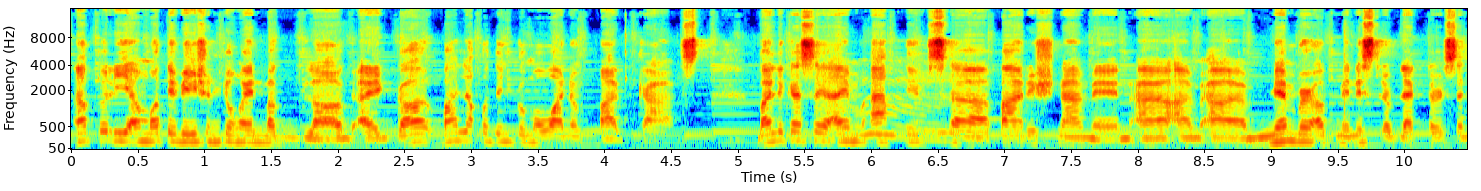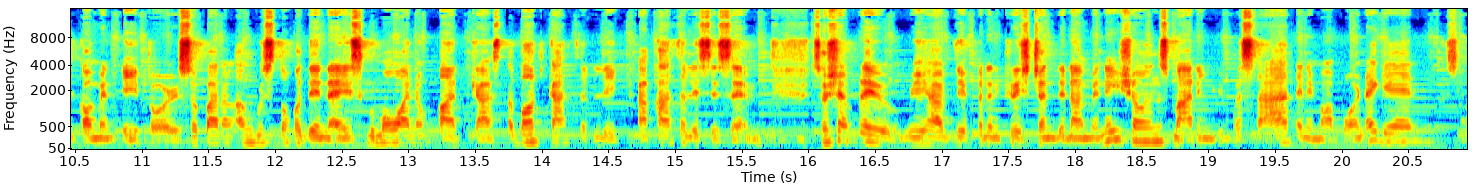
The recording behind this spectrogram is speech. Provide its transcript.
Actually, ang motivation ko ngayon mag-vlog ay bala ko din gumawa ng podcast. Bali kasi I'm mm. active sa parish namin. Uh, I'm a member of Ministry of Lectors and Commentators. So parang ang gusto ko din is gumawa ng podcast about Catholic, uh, Catholicism. So syempre, we have different Christian denominations, maring iba sa atin, yung mga born again, so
